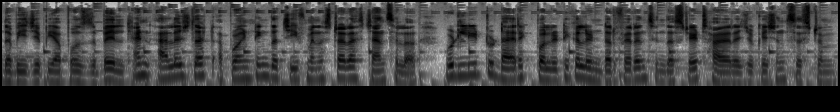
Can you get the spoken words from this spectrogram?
The BJP opposed the bill and alleged that appointing the chief minister as chancellor would lead to direct political interference in the state's higher education system.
